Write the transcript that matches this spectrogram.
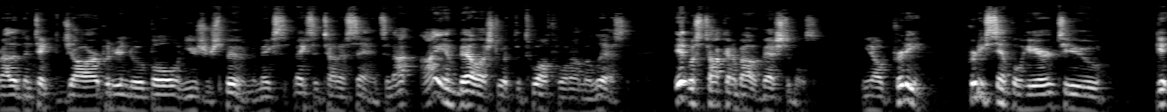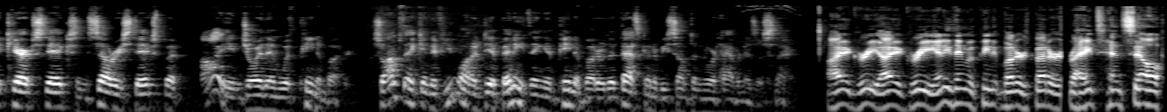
rather than take the jar, put it into a bowl, and use your spoon? It makes it makes a ton of sense. And I, I embellished with the twelfth one on the list. It was talking about vegetables. You know, pretty pretty simple here to get carrot sticks and celery sticks, but I enjoy them with peanut butter. So I'm thinking if you want to dip anything in peanut butter, that that's going to be something worth having as a snack. I agree. I agree. Anything with peanut butter is better, right? And so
